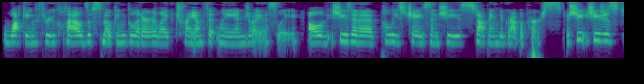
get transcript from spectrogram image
walking through clouds of smoke and glitter like triumphantly and joyously. All of she's in a police chase and she's stopping to grab a purse. She she just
